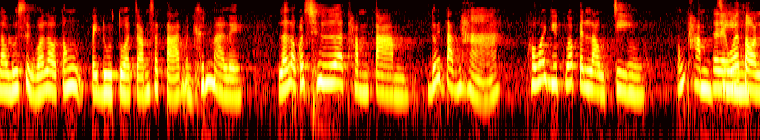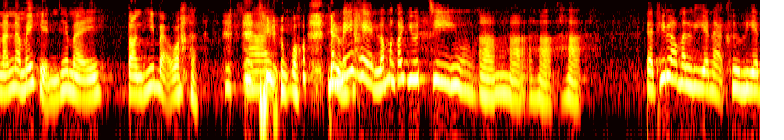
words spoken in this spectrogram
เรารู้สึกว่าเราต้องไปดูตัว jump start มันขึ้นมาเลย แล้วเราก็เชื่อทำตามด้วยตัณหา เพราะว่ายึดว่าเป็นเราจริง ต้องทำแสจดริงงว่าตอนนั้นน่ะไม่เห็นใช่ไหมตอนที่แบบว่าใช่ที่หลวงพ่อที่มันหลวงไม่เห็นแล้วมันก็ยึดจริงอ่าฮะฮะฮะ แต่ที่เรามาเรียนอะ คือเรียน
